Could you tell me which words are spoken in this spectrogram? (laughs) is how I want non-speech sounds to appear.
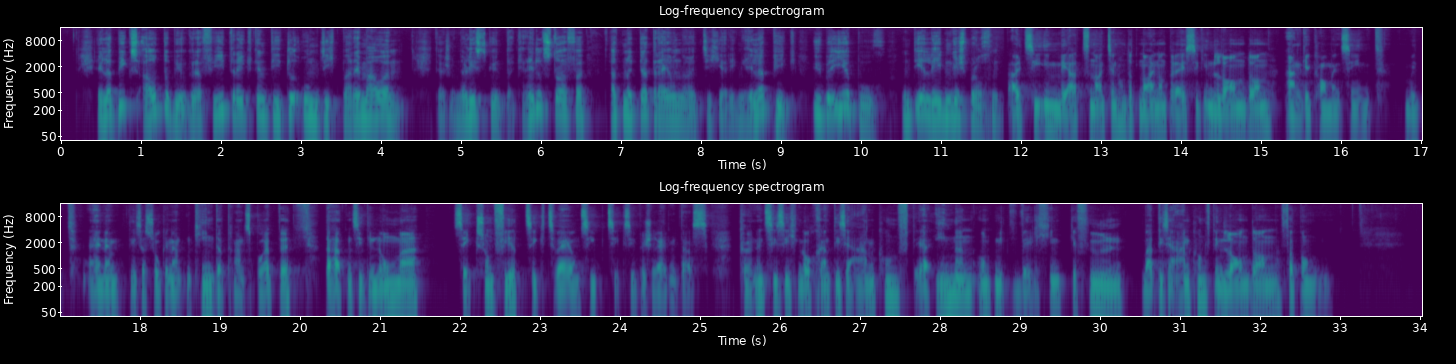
Ella Picks Autobiografie trägt den Titel Unsichtbare Mauern. Der Journalist Günther Keindelsdorfer hat mit der 93-jährigen Hella Pick über ihr Buch und ihr Leben gesprochen. Als sie im März 1939 in London angekommen sind mit einem dieser sogenannten Kindertransporte, da hatten sie die Nummer 4672. Sie beschreiben das. Können Sie sich noch an diese Ankunft erinnern und mit welchen Gefühlen war diese Ankunft in London verbunden?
